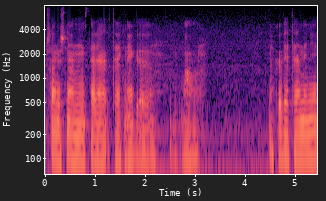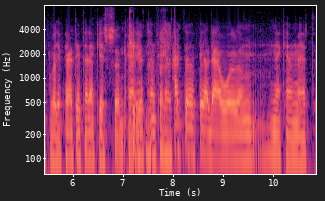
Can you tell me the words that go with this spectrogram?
sajnos nem feleltek meg a, a követelmények, vagy a feltételek, és eljöttem. Hát például nekem, mert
